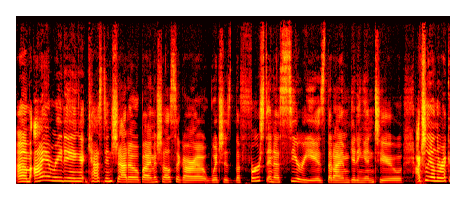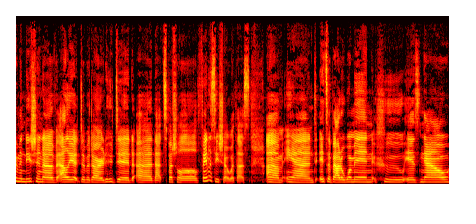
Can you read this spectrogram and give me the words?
um, I am reading Cast in Shadow by Michelle Sagara, which is the first in a series that I am getting into. Actually, on the recommendation of Aliette de Bodard, who did uh, that special fantasy show with us. Um, and it's about a woman who is now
